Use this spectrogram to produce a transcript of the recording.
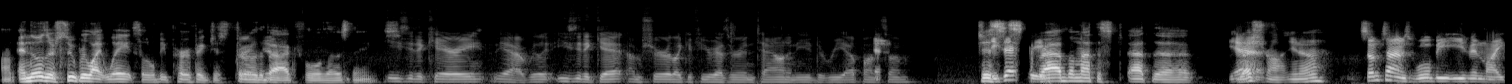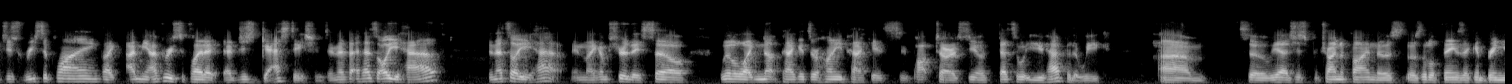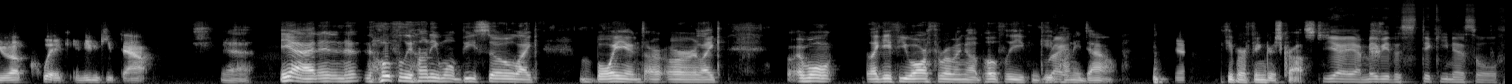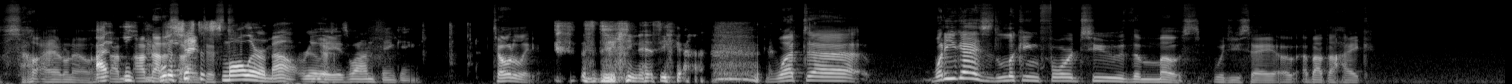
um, and those are super lightweight, so it'll be perfect. Just throw the yeah. bag full of those things. Easy to carry. Yeah, really easy to get. I'm sure. Like if you guys are in town and needed to re up on some. Just Exactly. grab them at the at the Yeah. restaurant, you know. sometimes we'll be even like just resupplying. Like, I mean, I've resupplied at, at just gas stations, and if that, that's all you have, then that's all you have. And like, I'm sure they sell little like nut packets or honey packets and pop tarts. You know, that's what you have for the week. Um, so yeah, it's just trying to find those those little things that can bring you up quick and you can keep down. Yeah, yeah, and, and hopefully honey won't be so like buoyant or, or like it won't like if you are throwing up. Hopefully you can keep Right. honey down. Yeah. Keep our fingers crossed. Yeah, yeah. Maybe the stickiness will. So I don't know. I, I'm, I'm not well, a it's just scientist. a smaller amount, really, Yeah. is what I'm thinking. Totally. Stickiness, yeah. What uh, what are you guys looking forward to the most? Would you say about the hike?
